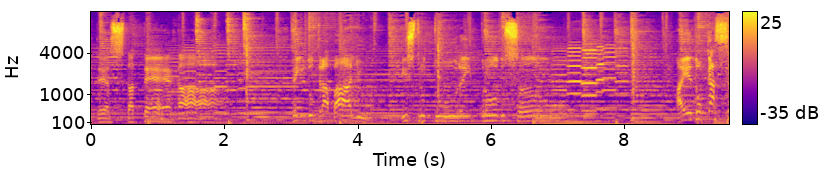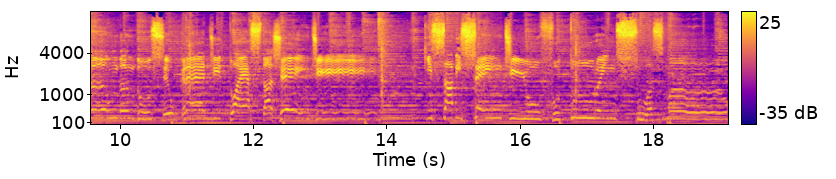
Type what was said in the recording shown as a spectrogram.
ventre desta terra, vem do trabalho, estrutura e produção. A educação dando seu crédito a esta gente que sabe sente o futuro em suas mãos.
